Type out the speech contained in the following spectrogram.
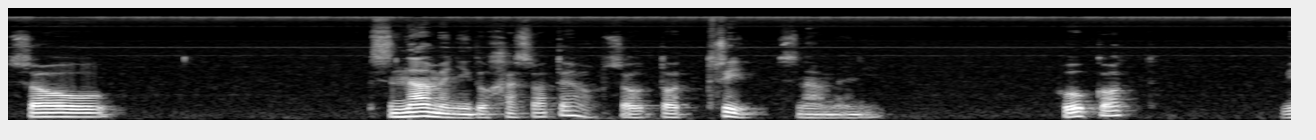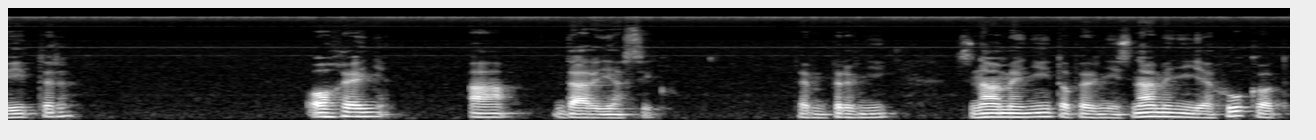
jsou znamení Ducha Svatého. Jsou to tři znamení. Hukot, vítr, oheň a dar jazyku. Ten první znamení, to první znamení je hukot,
